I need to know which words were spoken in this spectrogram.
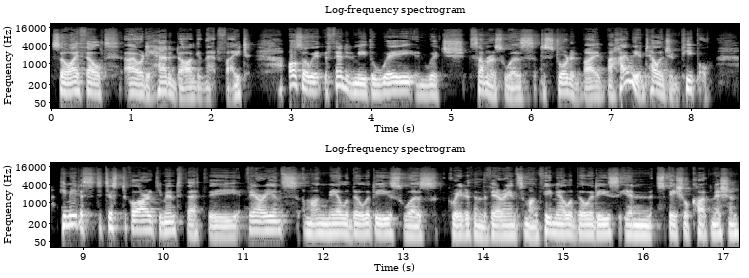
So I felt I already had a dog in that fight. Also, it offended me the way in which Summers was distorted by, by highly intelligent people. He made a statistical argument that the variance among male abilities was greater than the variance among female abilities in spatial cognition.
